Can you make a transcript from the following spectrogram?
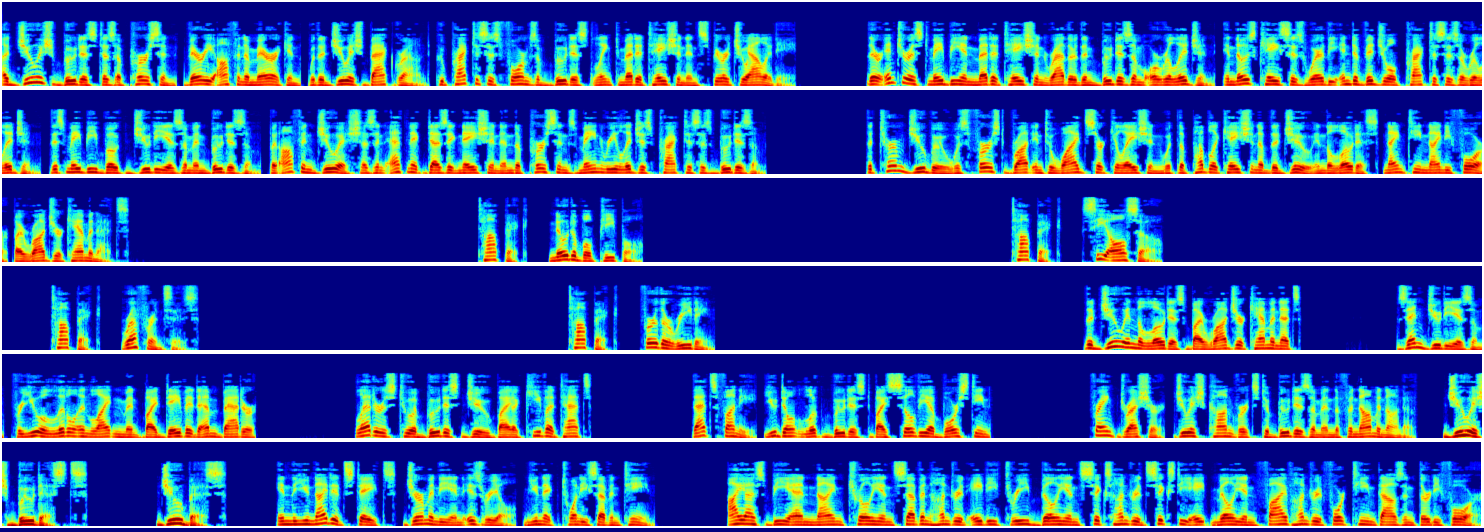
A Jewish Buddhist is a person, very often American, with a Jewish background, who practices forms of Buddhist-linked meditation and spirituality. Their interest may be in meditation rather than Buddhism or religion. In those cases where the individual practices a religion, this may be both Judaism and Buddhism, but often Jewish is an ethnic designation and the person's main religious practice is Buddhism. The term Jubu was first brought into wide circulation with the publication of The Jew in the Lotus 1994 by Roger Kamenetz. Notable people See also References Further reading The Jew in the Lotus by Roger Kamenetz Zen Judaism, For You a Little Enlightenment by David M. Bader Letters to a Buddhist Jew by Akiva Tatz That's Funny, You Don't Look Buddhist by Sylvia Boorstein Frank Drescher, Jewish Converts to Buddhism and the Phenomenon of Jewish Buddhists Jubus, in the United States, Germany and Israel, Munich 2017. ISBN 9783668514034.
